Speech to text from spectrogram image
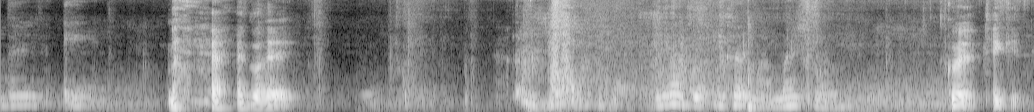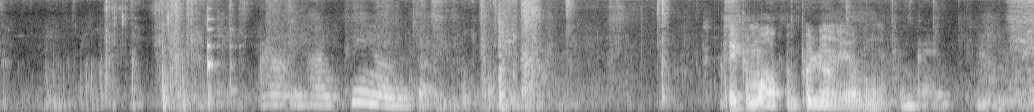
There's eight. Go ahead. You have to cut my mushroom. Go ahead, take it. I don't know how to pee on it though. Take them off and put it on the other one. Okay.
